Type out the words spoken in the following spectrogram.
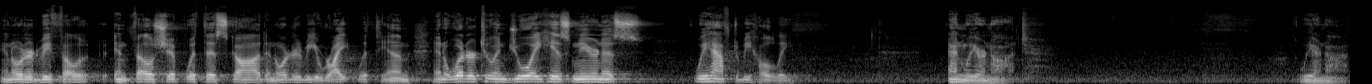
In order to be in fellowship with this God, in order to be right with Him, in order to enjoy His nearness, we have to be holy. And we are not. We are not.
